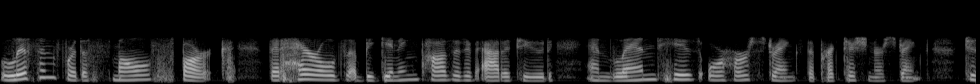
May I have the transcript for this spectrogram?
listen for the small spark that heralds a beginning positive attitude and lend his or her strength, the practitioner's strength, to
